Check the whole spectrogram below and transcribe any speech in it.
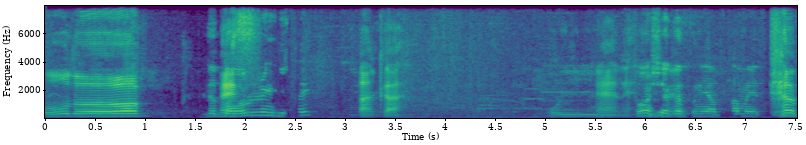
Oğlum. Bir de Mes- doğru ürün girsek. Kanka. Oy. Yani. Son şakasını yaptı ama Ya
